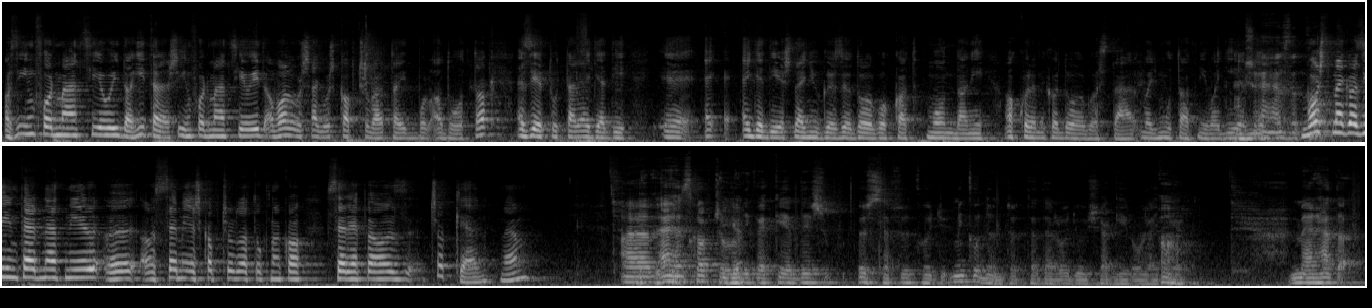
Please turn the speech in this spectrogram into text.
az információid, a hiteles információid a valóságos kapcsolataidból adódtak, ezért tudtál egyedi egyedi és lenyűgöző dolgokat mondani, akkor, amikor dolgoztál, vagy mutatni, vagy írni. Most meg az internetnél a személyes kapcsolatoknak a szerepe az csökken, nem? Ehhez kapcsolódik egy kérdés, összefügg, hogy mikor döntötted el, hogy újságíró legyél? Ah. Mert hát...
